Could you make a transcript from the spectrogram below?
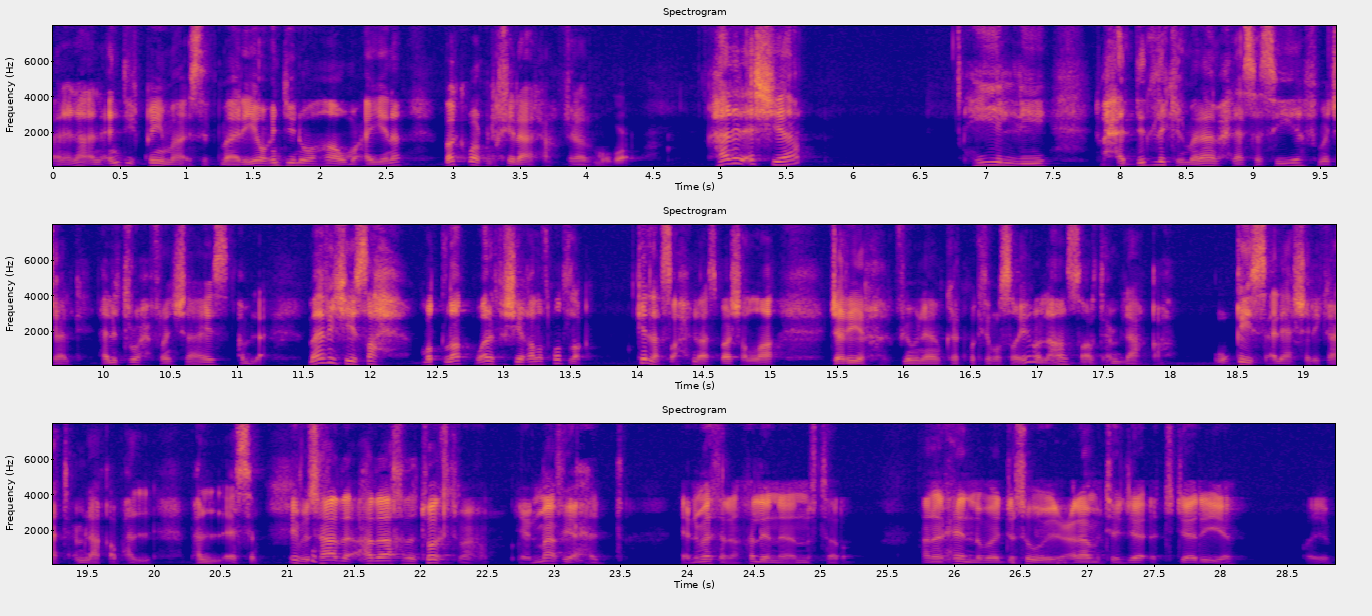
أنا لا أنا عندي قيمة استثمارية وعندي know-how معينة بكبر من خلالها في هذا الموضوع. هذه الأشياء هي اللي تحدد لك الملامح الأساسية في مجال هل تروح franchise أم لا. ما في شيء صح مطلق ولا في شيء غلط مطلق. كلها صح. ناس ما شاء الله جرير في يوم كانت مكتبة صغيرة والآن صارت عملاقة. وقيس عليها شركات عملاقة بهال بهالاسم اي بس هذا هذا أخذت وقت معهم. يعني ما في أحد. يعني مثلا خلينا نفترض أنا الحين لما أجي أسوي علامه تجا- تجارية طيب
